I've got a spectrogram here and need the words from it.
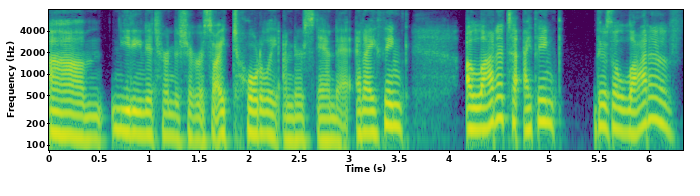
um, needing to turn to sugar. So I totally understand it. And I think a lot of, t I think there's a lot of,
